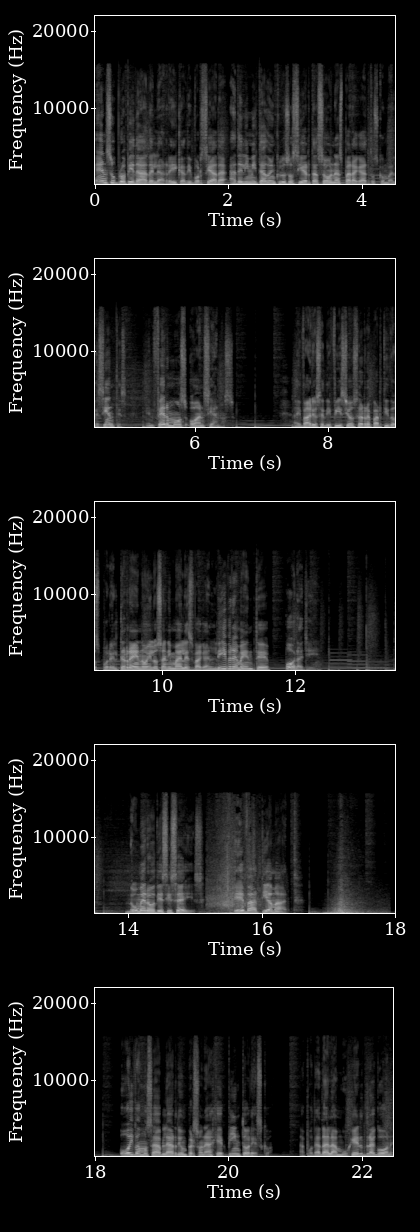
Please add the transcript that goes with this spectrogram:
En su propiedad, la rica divorciada ha delimitado incluso ciertas zonas para gatos convalecientes, enfermos o ancianos. Hay varios edificios repartidos por el terreno y los animales vagan libremente por allí. Número 16. Eva Tiamat. Hoy vamos a hablar de un personaje pintoresco. Apodada la Mujer Dragón,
